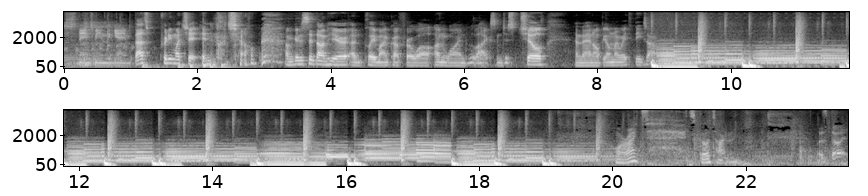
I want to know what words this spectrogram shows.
sustains me in the game. That's pretty much it in a nutshell. I'm gonna sit down here and play Minecraft for a while, unwind, relax, and just chill, and then I'll be on my way to the exam. All right, it's go time. Let's do it.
